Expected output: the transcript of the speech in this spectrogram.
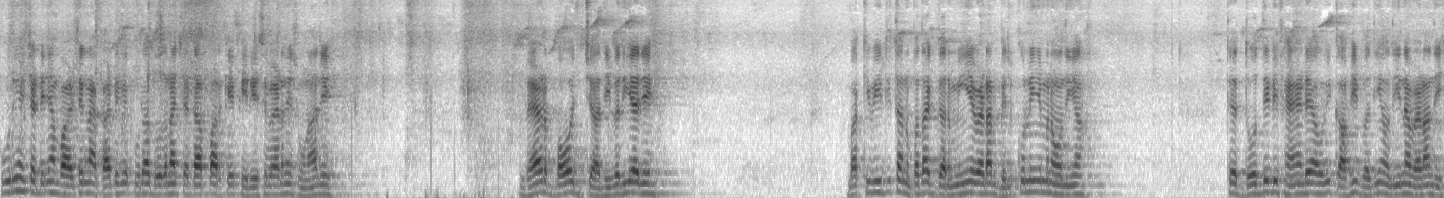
ਪੂਰੀਆਂ ਚੱਡੀਆਂ ਬਾਲਟੇ ਨਾਲ ਕੱਢ ਕੇ ਪੂਰਾ ਦੁੱਧ ਨਾਲ ਚੱਡਾ ਭਰ ਕੇ ਫਿਰ ਇਸ ਵੈੜ ਨੇ ਸੂਣਾ ਜੇ। ਵੈੜ ਬਹੁਤ ਜ਼ਿਆਦਾ ਵਧੀਆ ਜੇ। ਬਾਕੀ ਵੀਰ ਜੀ ਤੁਹਾਨੂੰ ਪਤਾ ਗਰਮੀ ਇਹ ਵੈੜਾਂ ਬਿਲਕੁਲ ਨਹੀਂ ਮਨਾਉਂਦੀਆਂ। ਤੇ ਦੁੱਧ ਦੀ ਡਿਫੈਂਡ ਆ, ਉਹ ਵੀ ਕਾਫੀ ਵਧੀਆ ਆਉਂਦੀ ਨਾ ਵੈੜਾਂ ਦੀ।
